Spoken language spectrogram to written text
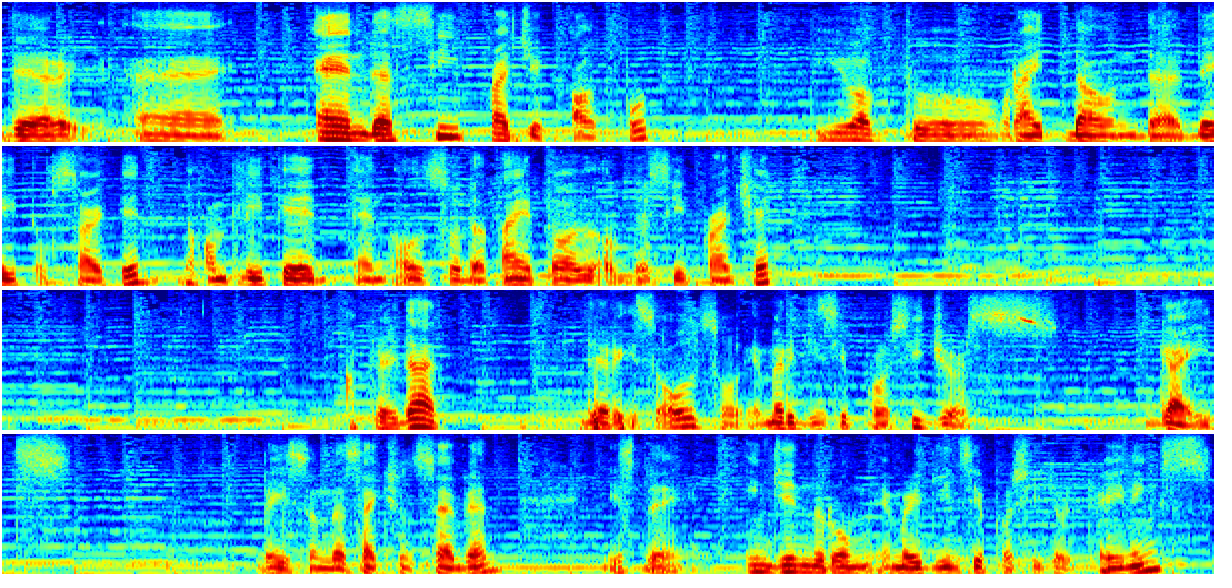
there, uh, and the sea project output, you have to write down the date of started, the completed, and also the title of the sea project. After that, there is also emergency procedures guides. Based on the section 7 is the engine room emergency procedure trainings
